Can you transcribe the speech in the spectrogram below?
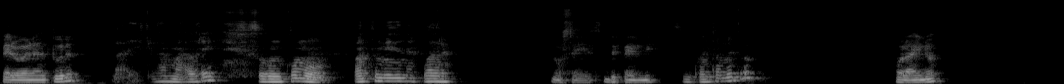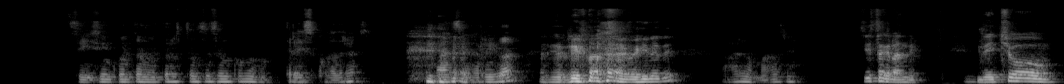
Pero en altura, Ay, la madre, son como... ¿Cuánto mide una cuadra? no sé, es- depende. ¿50 metros? Por ahí, ¿no? Sí, 50 metros, entonces son como 3 cuadras. Hacia arriba. Hacia arriba, imagínate. Ah, la madre. Sí está grande. De hecho,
